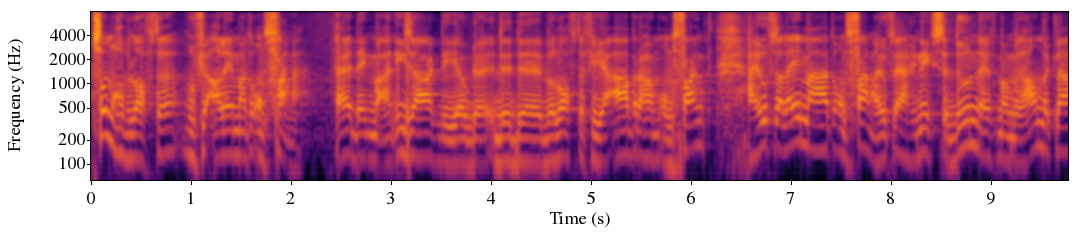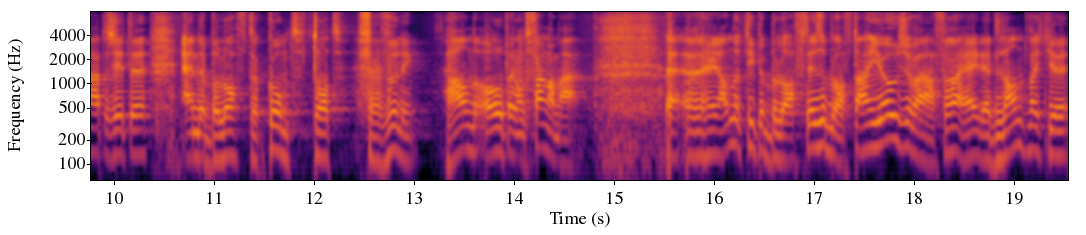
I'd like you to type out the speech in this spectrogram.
Sommige beloften hoef je alleen maar te ontvangen denk maar aan Isaac, die ook de, de, de belofte via Abraham ontvangt. Hij hoeft alleen maar te ontvangen. Hij hoeft eigenlijk niks te doen. Hij heeft maar met handen klaar te zitten. En de belofte komt tot vervulling. Handen open en ontvangen maar. Uh, een heel ander type belofte is de belofte aan Jozua. Het land wat je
